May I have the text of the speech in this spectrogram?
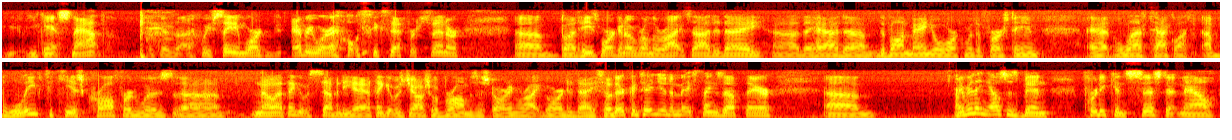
you can't snap because uh, we've seen him work everywhere else except for center. Uh, but he's working over on the right side today. Uh, they had uh, Devon Manuel working with the first team at left tackle. I, I believe Takias Crawford was uh, no, I think it was 78. I think it was Joshua Braun as a starting right guard today. So they're continuing to mix things up there. Um, everything else has been pretty consistent now.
